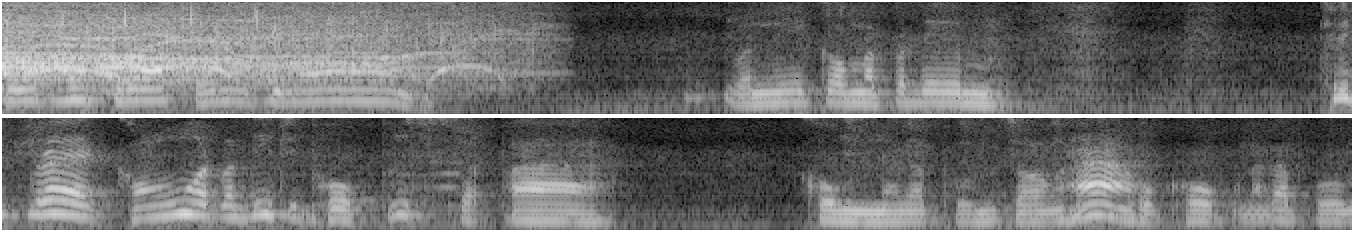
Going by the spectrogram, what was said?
สวัสดีครับพ่อแม่พี่น้องวันนี้ก็มาประเดิม คลิปแรกของงวดวันที่ 16 พฤษภาคมนะครับผม 2566 นะครับผม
